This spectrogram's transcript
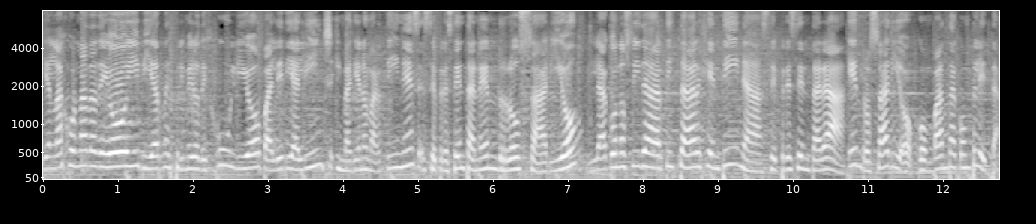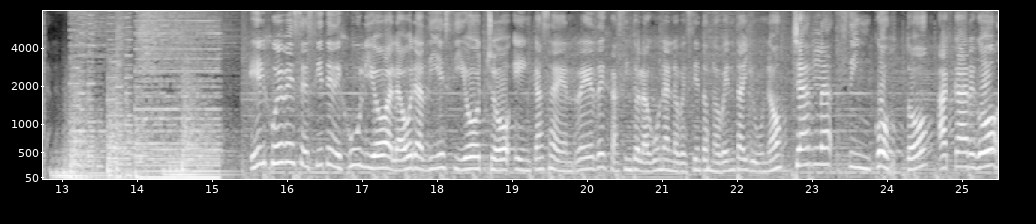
Y en la jornada de hoy, viernes primero de julio, Valeria Lynch y Mariano Martínez se presentan en Rosario. La conocida artista argentina se presentará en Rosario con banda completa. El jueves 7 de julio a la hora 18 en Casa en Red, Jacinto Laguna al 991, charla sin costo a cargo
